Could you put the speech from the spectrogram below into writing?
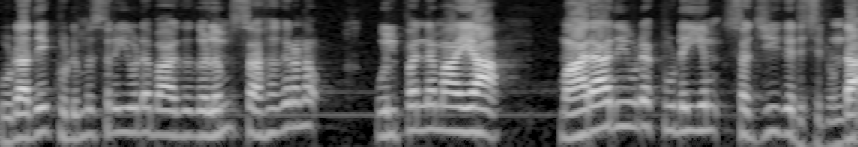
കൂടാതെ കുടുംബശ്രീയുടെ ബാഗുകളും സഹകരണ ഉൽപ്പന്നമായ മാരാരിയുടെ കുടയും സജ്ജീകരിച്ചിട്ടുണ്ട്.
